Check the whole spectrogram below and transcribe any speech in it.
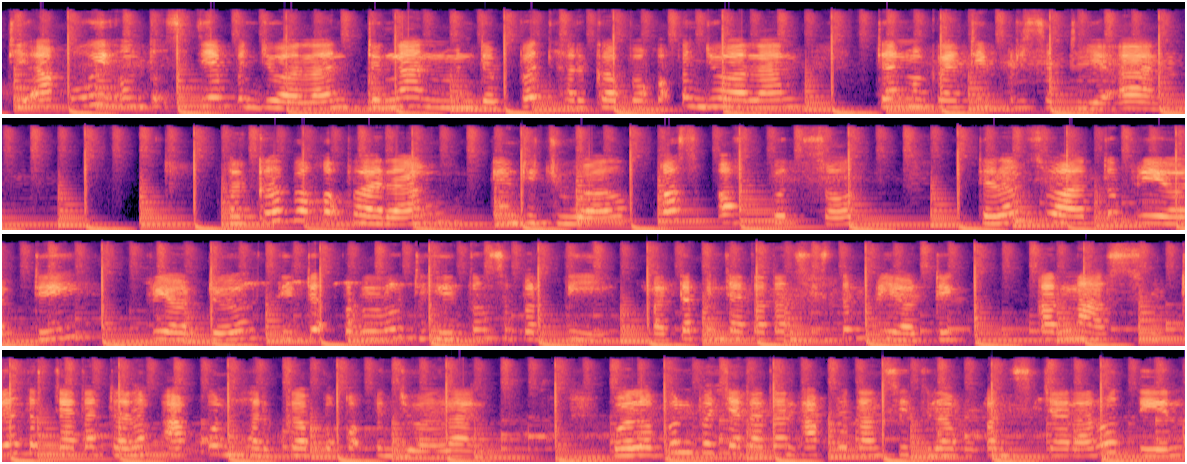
diakui untuk setiap penjualan dengan mendebet harga pokok penjualan dan mengkredit persediaan. Harga pokok barang yang yang dijual cost of goods sold dalam suatu periode periode tidak perlu dihitung seperti pada pencatatan sistem periodik karena sudah tercatat dalam akun harga pokok penjualan. Walaupun pencatatan akuntansi dilakukan secara rutin,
